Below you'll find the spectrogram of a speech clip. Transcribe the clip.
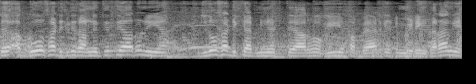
ਤੇ ਅੱਗੋਂ ਸਾਡੀ ਜਿਹੜੀ ਰਣਨੀਤੀ ਤਿਆਰ ਹੋਣੀ ਆ, ਜਦੋਂ ਸਾਡੀ ਕੈਬਨਿਟ ਤਿਆਰ ਹੋ ਗਈ, ਆਪਾਂ ਬੈਠ ਕੇ ਇੱਕ ਮੀਟਿੰਗ ਕਰਾਂਗੇ।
